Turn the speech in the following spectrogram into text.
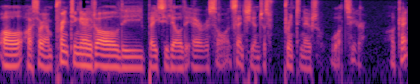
all, oh, sorry, I'm printing out all the, basically all the errors. So essentially I'm just printing out what's here. Okay.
